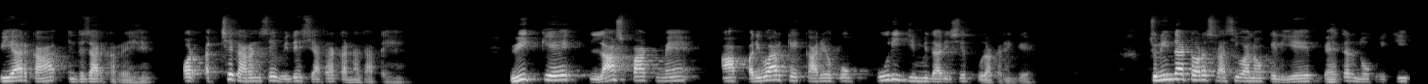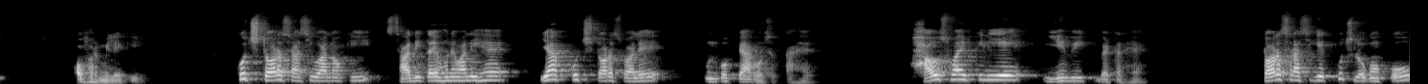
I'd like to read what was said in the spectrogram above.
पीआर का इंतज़ार कर रहे हैं और अच्छे कारण से विदेश यात्रा करना चाहते हैं। वीक के लास्ट पार्ट में आप परिवार के कार्यों को पूरी ज़िम्मेदारी से पूरा करेंगे। चुनिंदा टॉरस राशि वालों के लिए बेहतर नौकरी की ऑफ़र मिलेगी। कुछ टॉरस राशि वालों की शादी तय होने वाली है या कुछ टॉरस वाले उनको प्यार हो सकता है। हाउसवाइफ के लिए ये वीक बेटर है। टॉरस राशि के कुछ लोगों को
